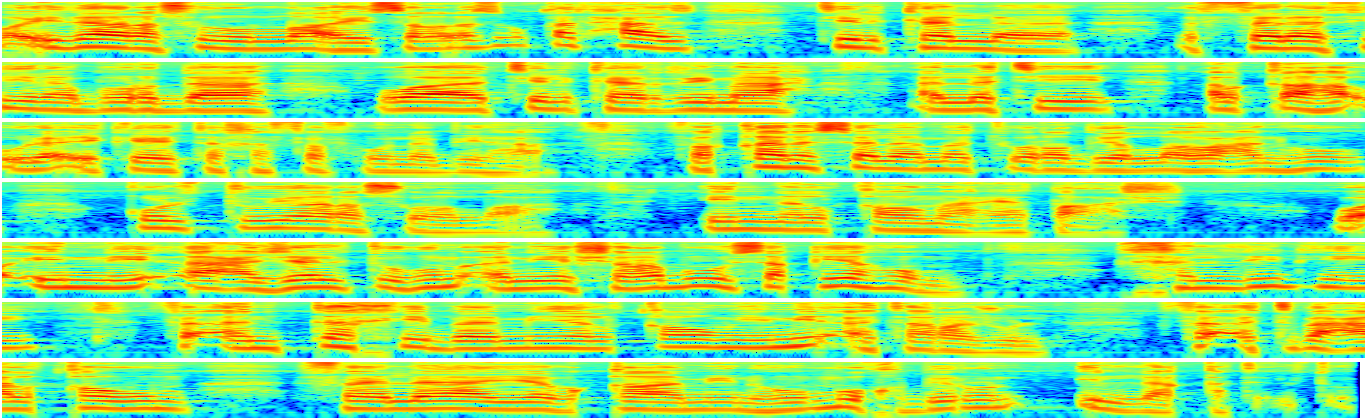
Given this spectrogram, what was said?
وإذا رسول الله صلى الله عليه وسلم قد حاز تلك الثلاثين بردة وتلك الرماح التي ألقاها أولئك يتخففون بها. فقال سلامة رضي الله عنه قلت يا رسول الله إن القوم عطاش وإني أعجلتهم أن يشربوا سقيهم. خلني فأنتخب من القوم مئة رجل فأتبع القوم فلا يبقى منه مخبر إلا قتلته.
